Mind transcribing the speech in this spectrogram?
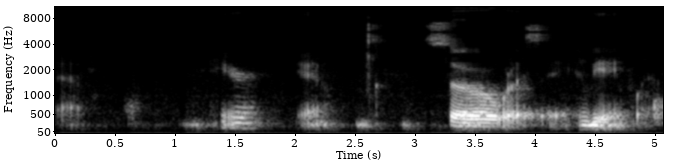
That here, yeah. So what did I say? NBA implant.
